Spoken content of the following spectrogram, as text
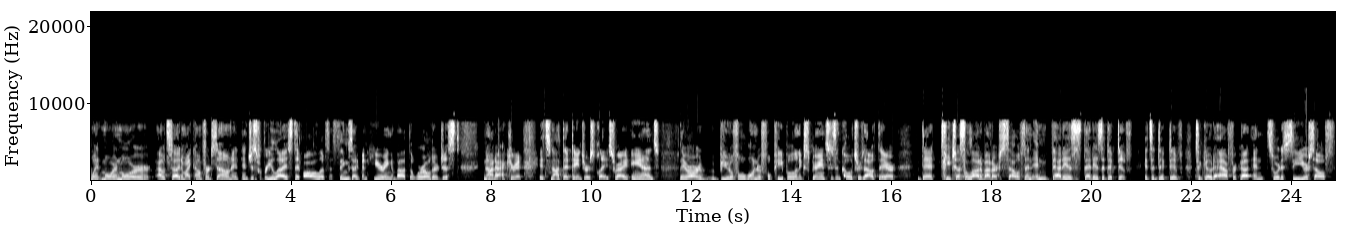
went more and more outside of my comfort zone and, and just realized that all of the things I've been hearing about the world are just not accurate. It's not that dangerous place, right? And there are beautiful, wonderful people and experiences and cultures out there that teach us a lot about ourselves. And, and that is, that is addictive. It's addictive to go to Africa and sort of see yourself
